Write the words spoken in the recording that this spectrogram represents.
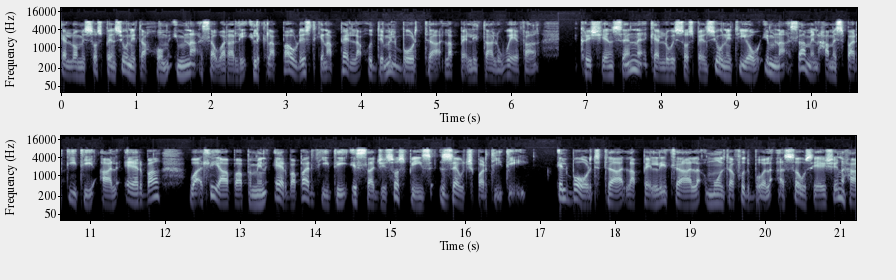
kellhom is-sospensjoni tagħhom imnaqqsa wara li l-klabb Pawlist kien appella quddiem il-Bord ta' l-Appelli tal-UEFA, Christiansen kellu s-sospensjoni tiegħu imnaqqsa minn ħames partiti għal erba' waqt li Apap minn erba' partiti issa ġie sospiż żewġ partiti. Il-Bord ta' l-Appelli tal-Malta Football Association ħa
